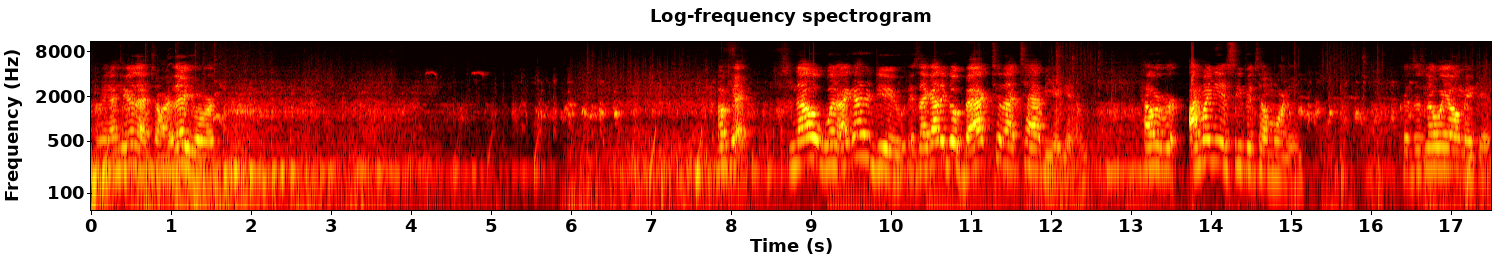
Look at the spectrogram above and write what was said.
I mean, I hear that tar. There you are. Okay. So now what I gotta do is I gotta go back to that tabby again. However, I might need to sleep until morning. Because there's no way I'll make it.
